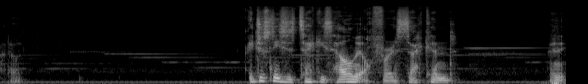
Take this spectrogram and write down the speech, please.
I don't. He just needs to take his helmet off for a second. And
